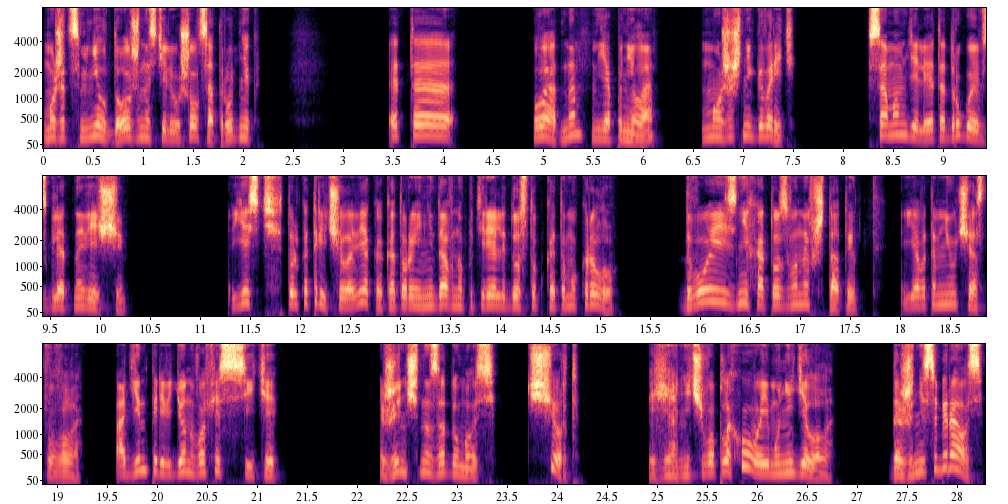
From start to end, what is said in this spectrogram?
Может, сменил должность или ушел сотрудник? Это... Ладно, я поняла. Можешь не говорить. В самом деле, это другой взгляд на вещи. Есть только три человека, которые недавно потеряли доступ к этому крылу. Двое из них отозваны в Штаты. Я в этом не участвовала. Один переведен в офис Сити. Женщина задумалась. Черт! Я ничего плохого ему не делала. Даже не собиралась.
